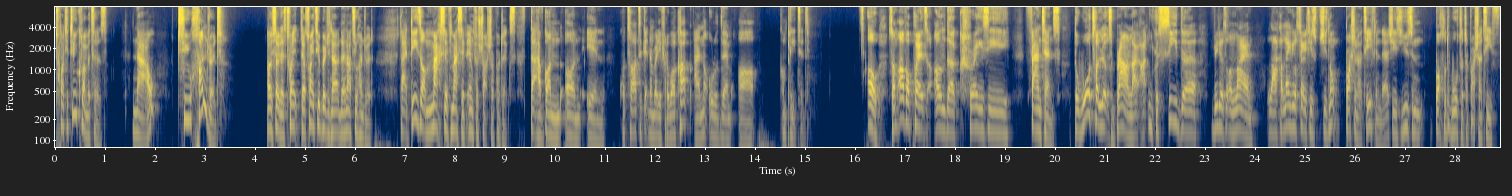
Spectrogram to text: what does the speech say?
22 kilometers. Now 200. Oh, sorry, there's 20, there's 22 bridges now, there's now 200. Like, these are massive, massive infrastructure projects that have gone on in Qatar to get them ready for the World Cup, and not all of them are completed. Oh, some other points on the crazy fan tents. The water looks brown. Like uh, you could see the videos online. Like a lady will say she's she's not brushing her teeth in there. She's using bottled water to brush her teeth.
